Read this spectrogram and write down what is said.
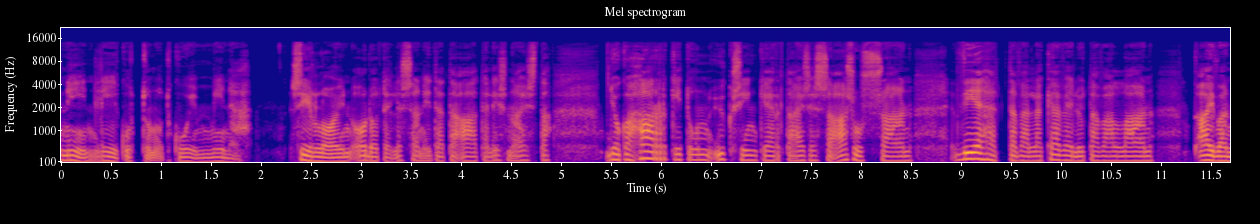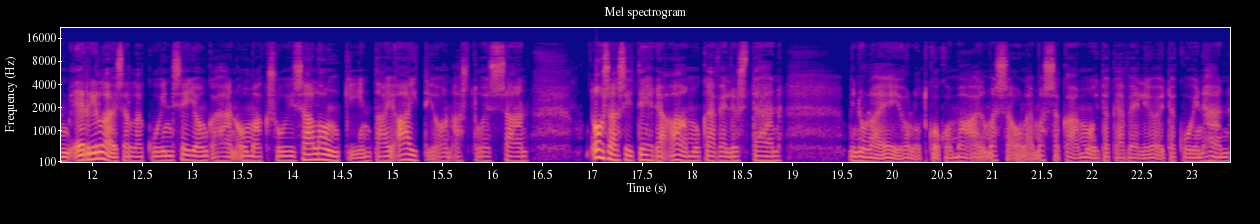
niin liikuttunut kuin minä silloin odotellessani tätä aatelisnaista, joka harkitun yksinkertaisessa asussaan, viehättävällä kävelytavallaan, aivan erilaisella kuin se, jonka hän omaksui salonkiin tai aitioon astuessaan, osasi tehdä aamukävelystään, Minulla ei ollut koko maailmassa olemassakaan muita kävelijöitä kuin hän,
